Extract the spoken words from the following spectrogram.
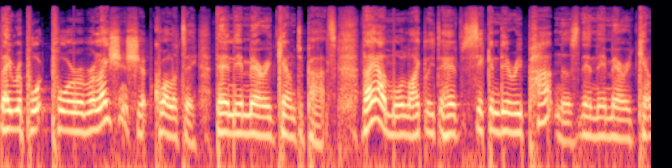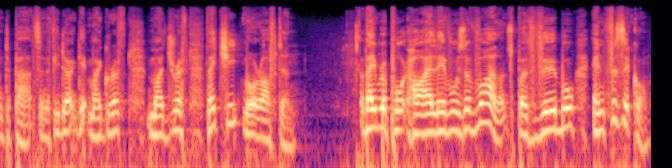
They report poorer relationship quality than their married counterparts. They are more likely to have secondary partners than their married counterparts. And if you don't get my drift, my drift, they cheat more often. They report higher levels of violence, both verbal and physical.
